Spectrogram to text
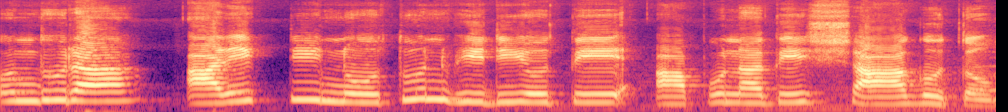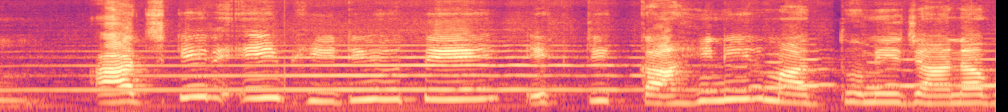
বন্ধুরা, আরেকটি নতুন ভিডিওতে আপনাদের স্বাগতম। আজকের এই ভিডিওতে একটি কাহিনীর মাধ্যমে জানাব,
